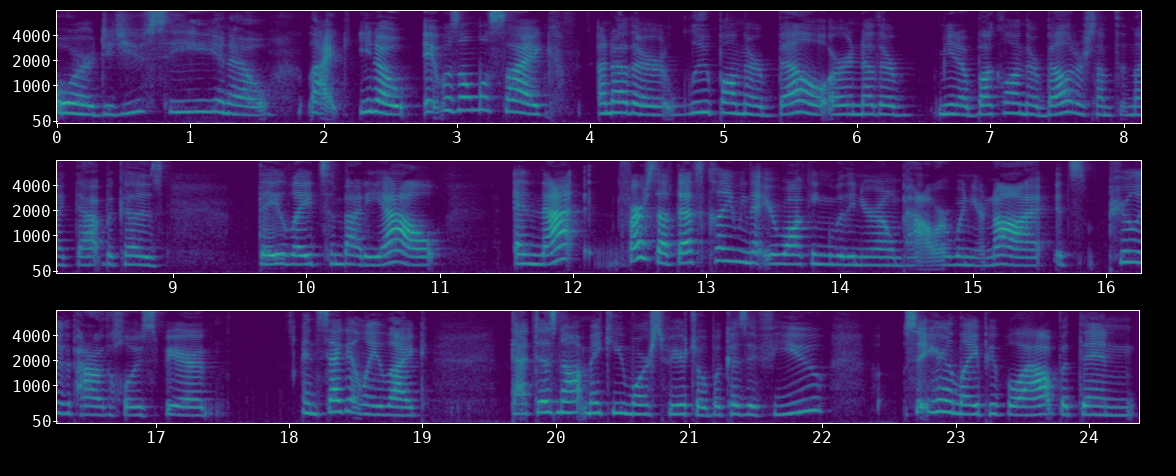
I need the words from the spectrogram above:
Or did you see, you know, like, you know, it was almost like another loop on their belt or another, you know, buckle on their belt or something like that because they laid somebody out. And that, first off, that's claiming that you're walking within your own power when you're not. It's purely the power of the Holy Spirit. And secondly, like, that does not make you more spiritual because if you sit here and lay people out, but then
